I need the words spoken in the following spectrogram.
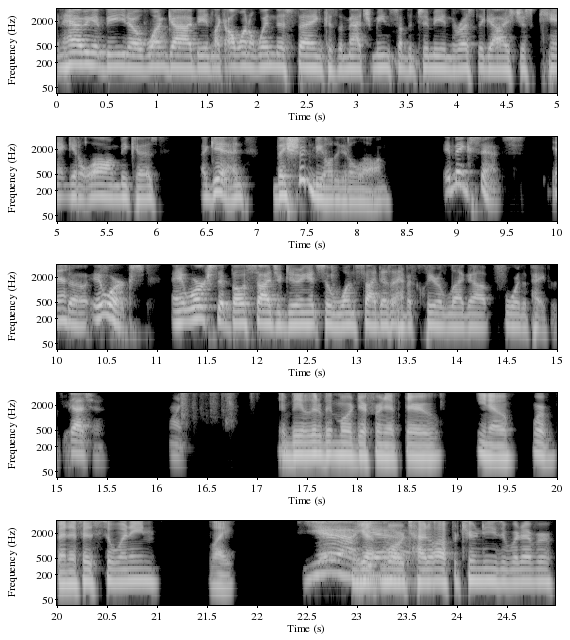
And having it be, you know, one guy being like, I want to win this thing because the match means something to me, and the rest of the guys just can't get along because, again, they shouldn't be able to get along. It makes sense. Yeah. So it works. And it works that both sides are doing it so one side doesn't have a clear leg up for the pay per view. Gotcha. Nice. It'd be a little bit more different if there, you know, were benefits to winning, like Yeah. you got yeah. more title opportunities or whatever.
